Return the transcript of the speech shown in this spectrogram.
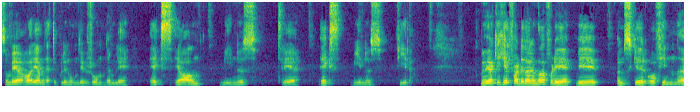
som vi har igjen etter polynomdivisjon, nemlig x i annen minus 3x minus 4. Men vi er ikke helt ferdig der ennå, fordi vi ønsker å finne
